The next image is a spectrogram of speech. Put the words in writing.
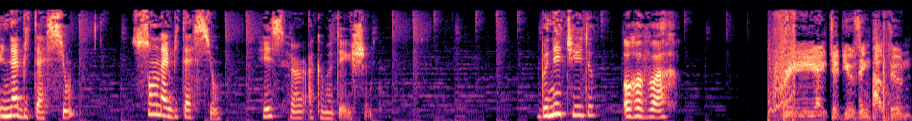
Une habitation, son habitation, his, her accommodation. Bonne étude, au revoir. Created using Powtoon.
